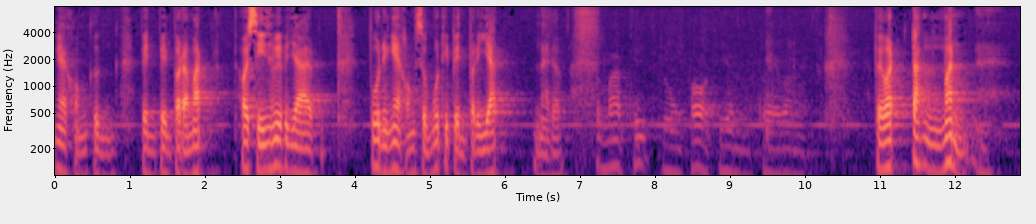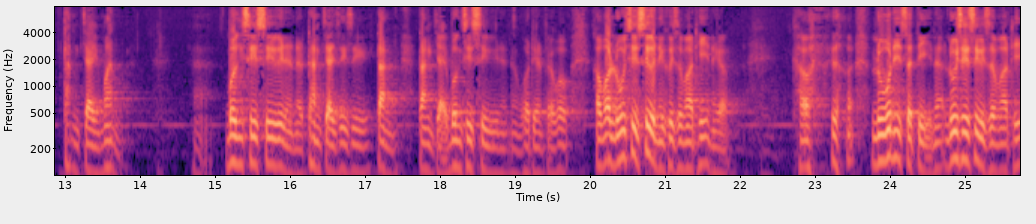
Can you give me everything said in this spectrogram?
แง่ของกึ่งเป็นเป็นปรมัต พอศีลสมาธิปัญญาพูดในแง่ของสมมุติที่เป็นปริยัตินะครับ สมาธิหลวงพ่อเทียนแปลว่าแปลว่าตั้งมั่น ตั้งใจมั่นเบิ้งซื่อๆเนี่ยตั้งใจซื่อๆตั้งตั้งใจเบิ้งซื่อๆเนี่ยพอเรียนไปว่าคำว่ารู้ซื่อๆนี่คือสมาธินะครับเขารู้นี่สตินะรู้ซื่อๆสมาธิ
